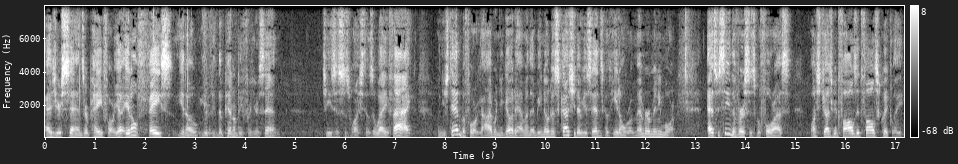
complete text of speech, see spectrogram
as your sins are paid for. You, you don't face you know your, the penalty for your sin. Jesus has washed those away. In fact, when you stand before God, when you go to heaven, there'll be no discussion of your sins because He don't remember them anymore. As we see in the verses before us, once judgment falls, it falls quickly,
